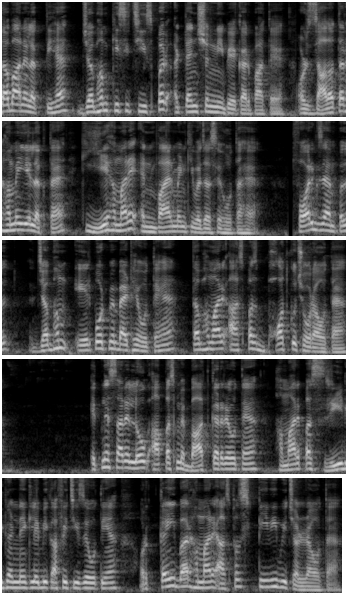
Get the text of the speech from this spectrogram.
तब आने लगती है जब हम किसी चीज़ पर अटेंशन नहीं पे कर पाते और ज़्यादातर हमें ये लगता है कि ये हमारे एनवायरनमेंट की वजह से होता है। फॉर एग्ज़ाम्पल जब हम एयरपोर्ट में बैठे होते हैं, तब हमारे आसपास बहुत कुछ हो रहा होता है। इतने सारे लोग आपस में बात कर रहे होते हैं, हमारे पास रीड करने के लिए भी काफ़ी चीज़ें होती हैं और कई बार हमारे आसपास टीवी भी चल रहा होता है।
